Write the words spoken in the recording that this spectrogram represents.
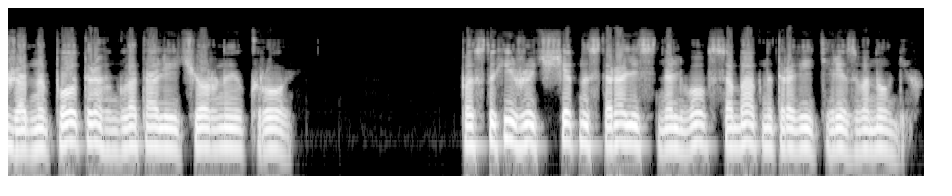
жадно потрох глотали черную кровь. Пастухи же тщетно старались на львов собак натравить резвоногих.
